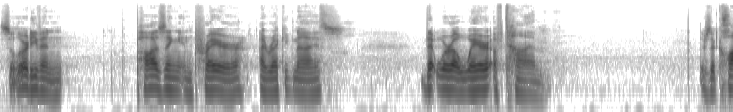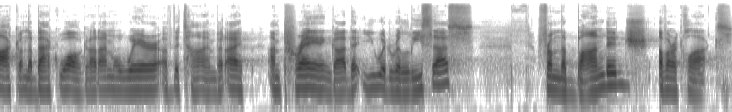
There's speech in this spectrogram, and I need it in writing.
So, Lord, even pausing in prayer, I recognize that we're aware of time. There's a clock on the back wall, God. I'm aware of the time, but I I'm praying, God, that you would release us from the bondage of our clocks.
